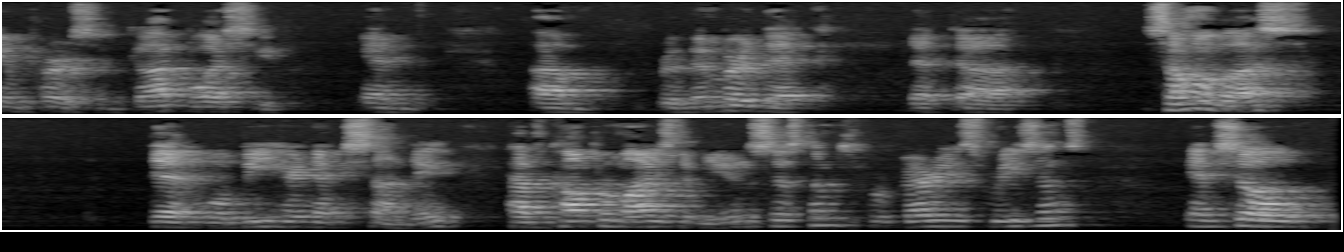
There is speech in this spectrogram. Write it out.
in person. God bless you. And um, remember that that uh, some of us that will be here next Sunday have compromised immune systems for various reasons. And so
